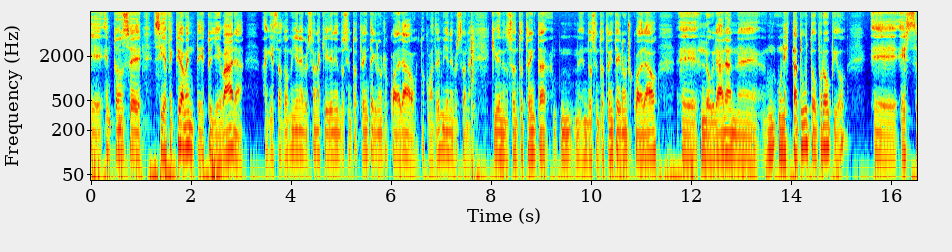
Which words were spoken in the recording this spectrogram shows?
Eh, entonces, si efectivamente esto llevara a que esas 2 millones de personas que viven en 230 kilómetros cuadrados, 2,3 millones de personas que viven en 230, mm, en 230 kilómetros cuadrados, eh, lograran eh, un, un estatuto propio, eh, es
